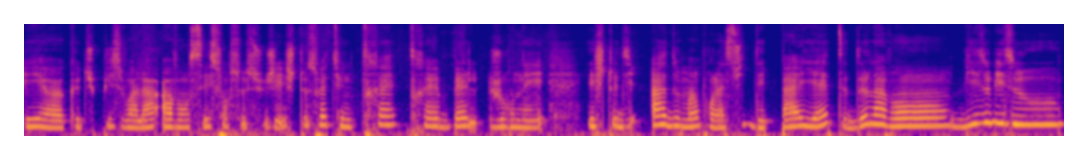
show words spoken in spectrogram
et euh, que tu puisses voilà avancer sur ce sujet. Je te souhaite une très très belle journée et je te dis à demain pour la suite des paillettes de l'avant. Bisous bisous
